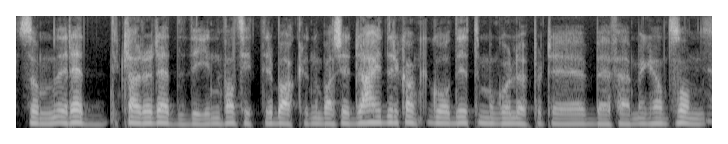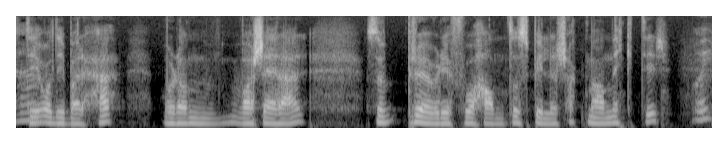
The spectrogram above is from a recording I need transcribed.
som redd, klarer å redde de inn. For han sitter i bakgrunnen og bare sier nei, dere kan ikke gå dit, du må gå og løpe til B5. Ikke sant? Sånn, Ja. de, og de bare hæ, Hvordan, hva skjer her? Så prøver de å få han til å spille sjakk, men han nekter. Oi.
